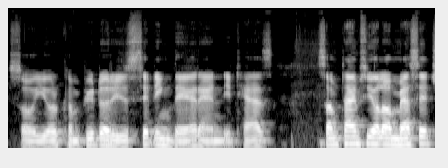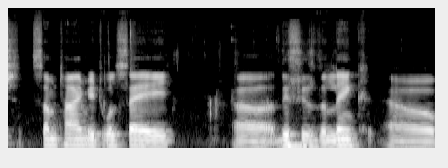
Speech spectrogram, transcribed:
So your computer is sitting there, and it has. Sometimes you'll have a message. Sometimes it will say, uh, "This is the link." Uh,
